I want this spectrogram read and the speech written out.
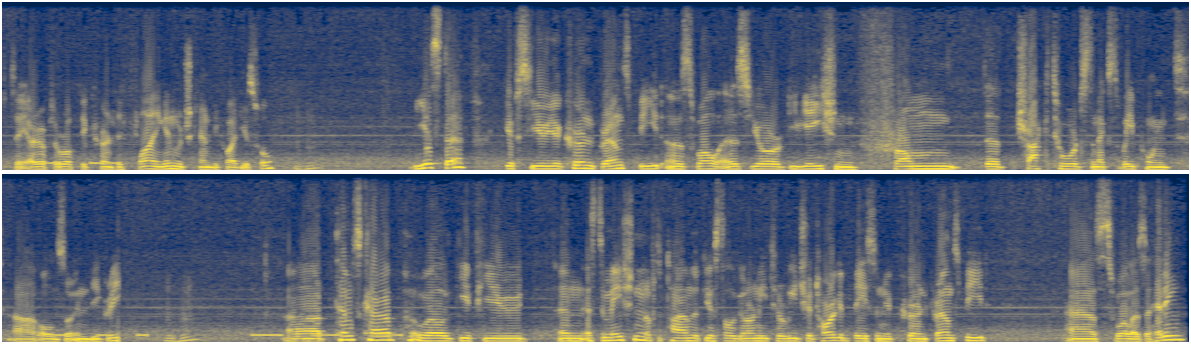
of the area of the rock you're currently flying in, which can be quite useful. ESDEF gives you your current ground speed as well as your deviation from the track towards the next waypoint, uh, also in degree. Mm-hmm. Uh, TempsCap will give you an estimation of the time that you're still going to need to reach your target based on your current ground speed, as well as a heading.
